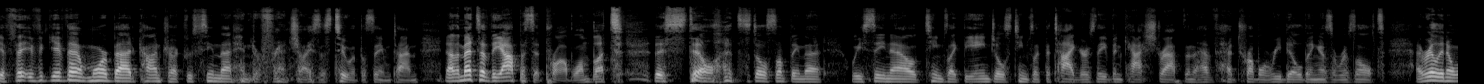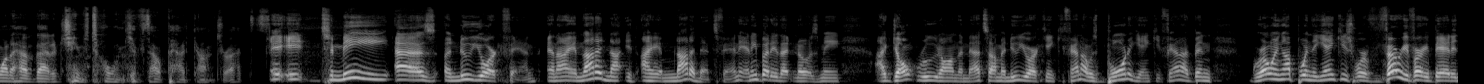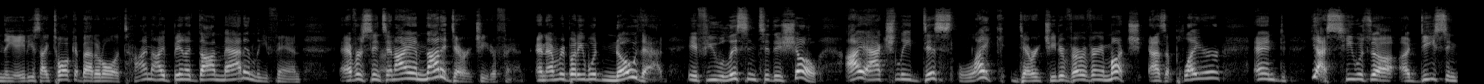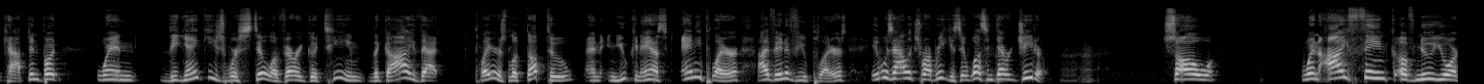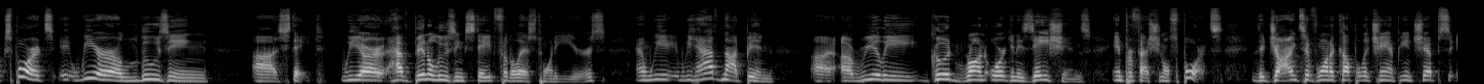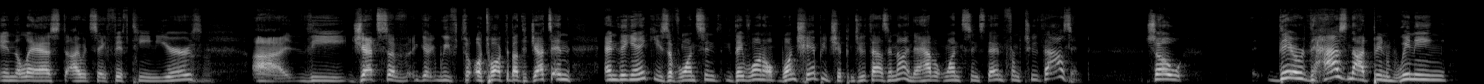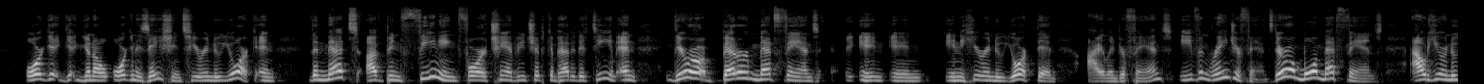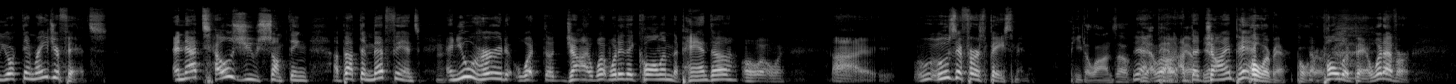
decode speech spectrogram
if they, if they give out more bad contracts, we've seen that hinder franchises too at the same time. Now the Mets have the opposite problem, but there's still it's still something that we see now. Teams like the Angels, teams like the Tigers, they've been cash strapped and have had trouble rebuilding as a result. I really don't want to have that if James Dolan gives out bad contracts. It, it, to me, as a New York fan, and I am not a not, I am not a Mets fan. Anybody that knows me, I don't root on the Mets. I'm a New York Yankee fan. I was born a Yankee fan. I've been growing up when the Yankees were very, very bad in the 80s. I talk about it all the time. I've been a Don Mattingly fan ever since, and I am not a Derek Jeter fan. And everybody would know that if you listen to this show. I actually dislike Derek Jeter very, very much as a player. And yes, he was a, a decent captain, but when the Yankees were still a very good team, the guy that players looked up to, and, and you can ask any player, I've interviewed players, it was Alex Rodriguez. It wasn't Derek Jeter. Mm-hmm. So when I think of New York sports, it, we are a losing uh, state. We are have been a losing state for the last twenty years, and we we have not been. Uh, a really good run organizations in professional sports. The Giants have won a couple of championships in the last, I would say, 15 years. Uh, the Jets have we've t- talked about the Jets and and the Yankees have won since they've won one championship in 2009. They haven't won since then from 2000. So there has not been winning orga, you know organizations here in New York and the Mets I've been fiending for a championship competitive team and there are better Met fans in in in here in New York than Islander fans, even Ranger fans. There are more Met fans out here in New York than Ranger fans. And that tells you something about the Met fans. And you heard what the John what what do they call him? The panda? Or uh, who's their first baseman? Pete Alonso, Yeah, well, Panda the Yeah. giant panda. polar bear, polar The bear. polar bear, whatever.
